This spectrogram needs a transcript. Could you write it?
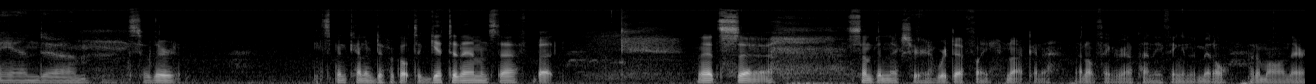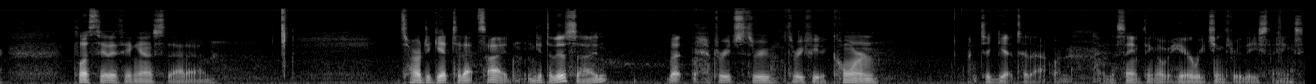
and um, so they're. It's been kind of difficult to get to them and stuff, but that's. Uh, something next year. We're definitely not gonna. I don't think we're gonna plant anything in the middle. Put them all in there. Plus, the other thing is that um, it's hard to get to that side and get to this side, but have to reach through three feet of corn to get to that one. And the same thing over here, reaching through these things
